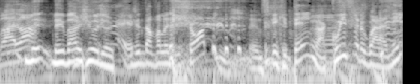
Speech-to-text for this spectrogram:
Vai lá. Ne- Neymar Júnior. É, a gente tá falando de shopping, não sei o que que tem, aquífero, Guarani.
